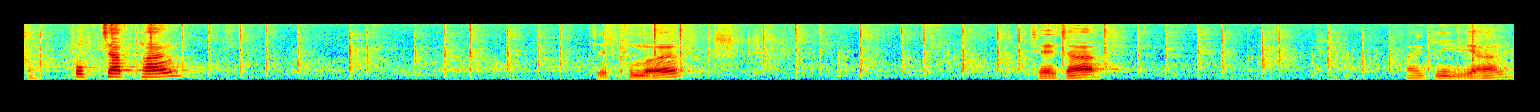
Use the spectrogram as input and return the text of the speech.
자, 복잡한 제품을 제작하기 위한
